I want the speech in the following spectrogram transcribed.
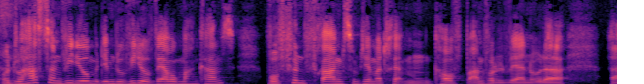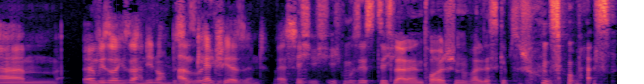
Und du hast dann ein Video, mit dem du Videowerbung machen kannst, wo fünf Fragen zum Thema Treppenkauf beantwortet werden oder ähm, irgendwie solche Sachen, die noch ein bisschen Also ich- catchier sind. Weißt du? Ich, ich, ich muss jetzt dich leider enttäuschen, weil das gibt's schon sowas.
